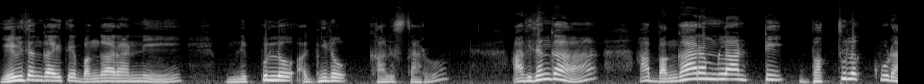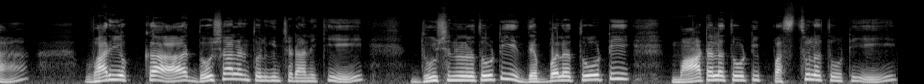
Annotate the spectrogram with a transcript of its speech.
ఏ విధంగా అయితే బంగారాన్ని నిప్పుల్లో అగ్నిలో కాలుస్తారో ఆ విధంగా ఆ బంగారం లాంటి భక్తులకు కూడా వారి యొక్క దోషాలను తొలగించడానికి దూషణలతోటి దెబ్బలతోటి మాటలతోటి పస్తులతోటి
